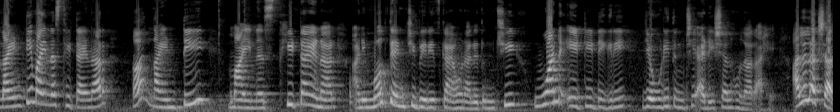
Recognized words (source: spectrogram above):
नाईन्टी मायनस थीटा येणार. हां? नाईन्टी मायनस थीटा येणार आणि मग त्यांची बेरीज काय होणार आहे? तुमची वन एटी डिग्री एवढी तुमची ॲडिशन होणार आहे. आलं लक्षात?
